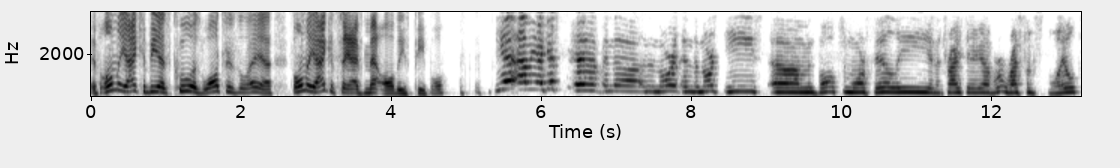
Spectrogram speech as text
if only I could be as cool as Walter Zelaya. If only I could say I've met all these people. Yeah, I mean, I guess uh, in the in the north in the northeast, um, Baltimore, Philly, in the tri-state area, we're wrestling spoiled.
